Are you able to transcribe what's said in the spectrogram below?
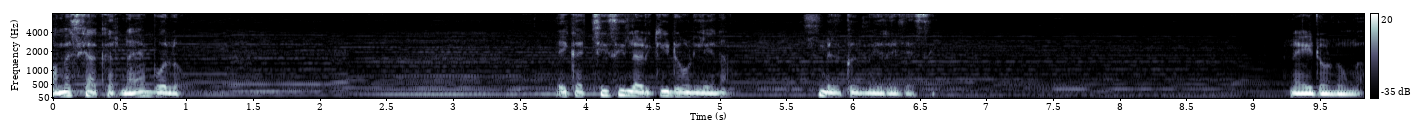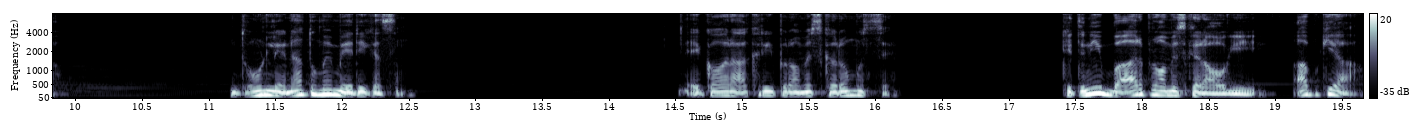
प्रॉमिस क्या करना है? बोलो। एक अच्छी सी लड़की ढूंढ लेना। बिल्कुल मेरे जैसी। नहीं ढूंढूँगा। ढूंढ लेना तुम्हें मेरी कसम। एक और आखिरी प्रॉमिस करो मुझसे। कितनी बार प्रॉमिस कराओगी? अब क्या?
